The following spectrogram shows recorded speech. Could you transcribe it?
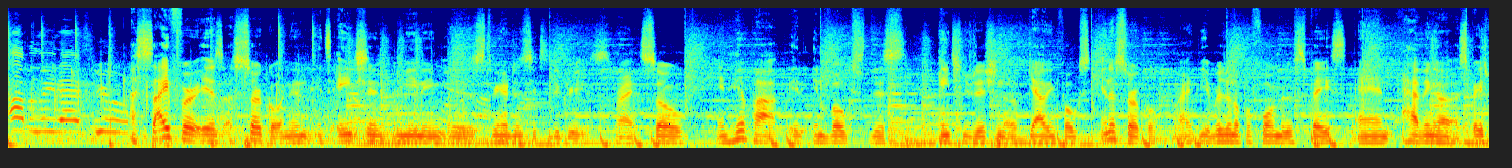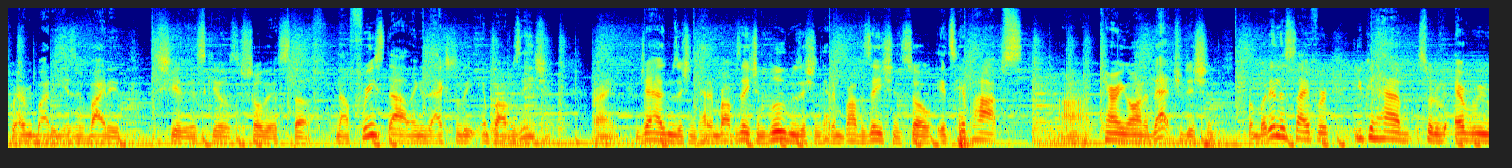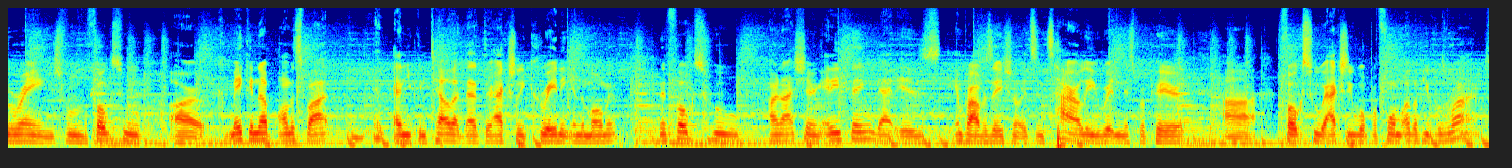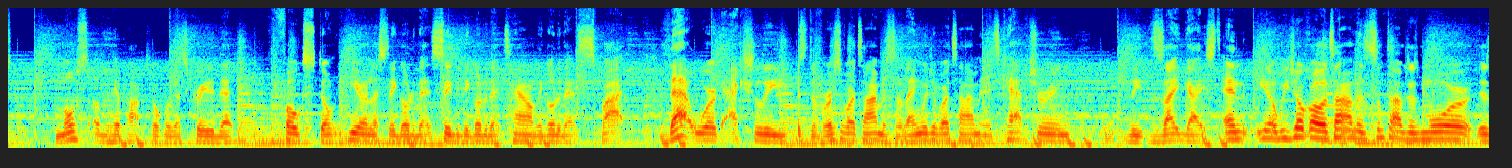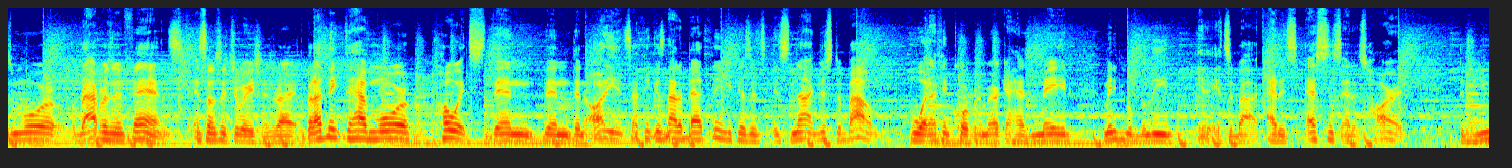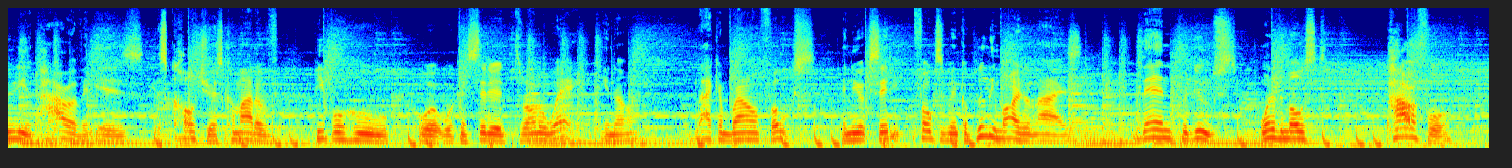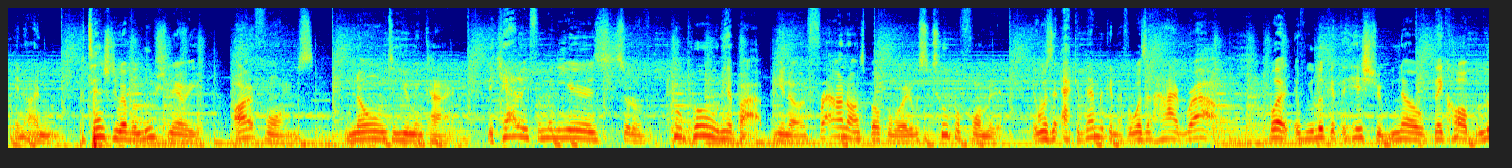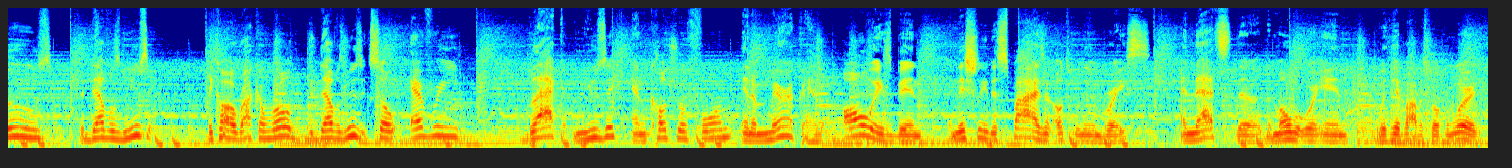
I believe that's you. A cipher is a circle, and in its ancient meaning is 360 degrees, right? So in hip hop, it invokes this ancient tradition of gathering folks in a circle, right? The original performative space, and having a, a space where everybody is invited to share their skills, to show their stuff. Now, freestyling is actually improvisation right? Jazz musicians had improvisation, blues musicians had improvisation. So it's hip hop's uh, carrying on of that tradition. But in the cipher, you can have sort of every range from folks who are making up on the spot, and, and you can tell that, that they're actually creating in the moment. Then folks who are not sharing anything that is improvisational, it's entirely written, it's prepared. Uh, folks who actually will perform other people's rhymes. Most of the hip hop vocal that's created that folks don't hear unless they go to that city, they go to that town, they go to that spot. That work actually is the verse of our time, it's the language of our time, and it's capturing the zeitgeist. And you know, we joke all the time that sometimes there's more there's more rappers than fans in some situations, right? But I think to have more poets than than than audience, I think is not a bad thing because it's it's not just about what I think corporate America has made many people believe it's about. At its essence, at its heart, the beauty and power of it is this culture has come out of people who were, were considered thrown away, you know? Black and brown folks in New York City. Folks have been completely marginalized, then produced one of the most powerful, you know, and potentially revolutionary art forms known to humankind. The Academy for many years sort of poo-pooed hip-hop, you know, and frowned on spoken word. It was too performative. It wasn't academic enough. It wasn't highbrow. But if we look at the history, we know they call blues the devil's music. They call rock and roll the devil's music. So every black music and cultural form in America has always been initially despised and ultimately embraced. And that's the, the moment we're in with hip hop and spoken word.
